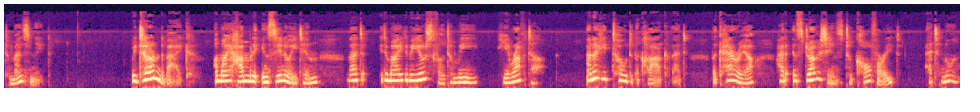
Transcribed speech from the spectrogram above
to mention it. We turned back on I humbly insinuating that it might be useful to me hereafter, and he told the clerk that the carrier had instructions to call for it at noon.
